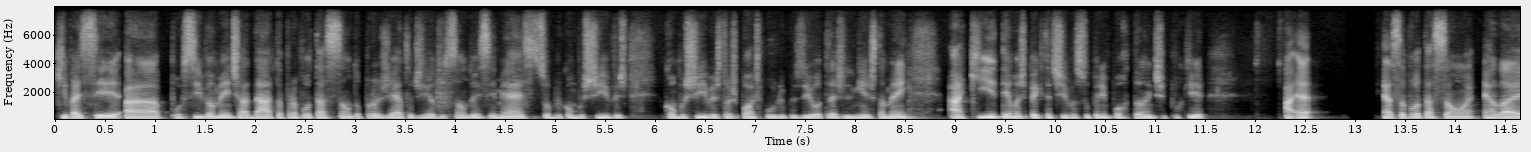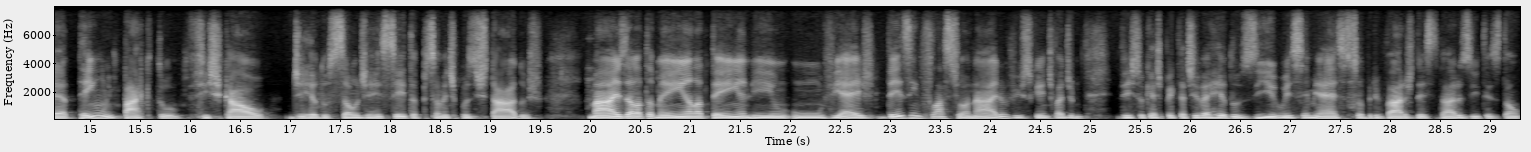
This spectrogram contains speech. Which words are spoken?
que vai ser uh, possivelmente a data para votação do projeto de redução do ICMS sobre combustíveis, combustíveis, transportes públicos e outras linhas também. Aqui tem uma expectativa super importante, porque. é, essa votação ela é, tem um impacto fiscal de redução de receita, principalmente para os estados, mas ela também ela tem ali um, um, viés desinflacionário, visto que a gente vai visto que a expectativa é reduzir o ICMS sobre vários desses vários itens. Então,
